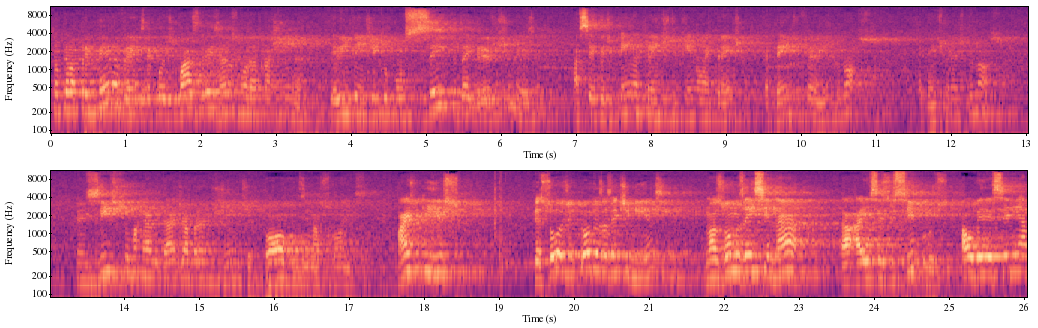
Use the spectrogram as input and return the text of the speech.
Então, pela primeira vez, depois de quase três anos morando na China, eu entendi que o conceito da igreja chinesa acerca de quem é crente, de quem não é crente, é bem diferente do nosso. É bem diferente do nosso. Então existe uma realidade abrangente, povos e nações. Mais do que isso, pessoas de todas as etnias, nós vamos ensinar a, a esses discípulos a obedecerem a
